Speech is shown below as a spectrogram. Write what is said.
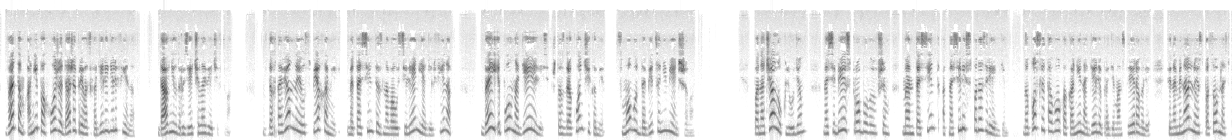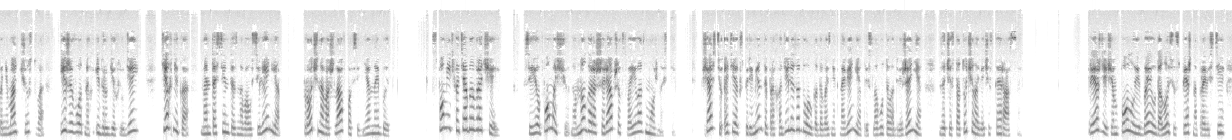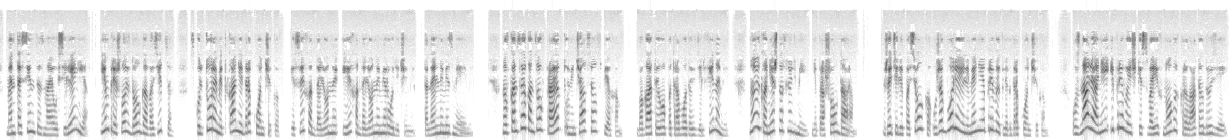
В этом они, похоже, даже превосходили дельфинов, давних друзей человечества. Вдохновенные успехами метасинтезного усиления дельфинов, Бэй и Пол надеялись, что с дракончиками смогут добиться не меньшего. Поначалу к людям, на себе испробовавшим ментасинт, относились с подозрением, но после того, как они на деле продемонстрировали феноменальную способность понимать чувства и животных, и других людей, Техника ментосинтезного усиления прочно вошла в повседневный быт. Вспомнить хотя бы врачей, с ее помощью намного расширявших свои возможности. К счастью, эти эксперименты проходили задолго до возникновения пресловутого движения за чистоту человеческой расы. Прежде чем Полу и Бэй удалось успешно провести ментосинтезное усиление, им пришлось долго возиться с культурами тканей дракончиков и с их, отдаленной, и их отдаленными родичами, тоннельными змеями. Но в конце концов проект увенчался успехом. Богатый опыт работы с дельфинами, ну и, конечно, с людьми, не прошел даром. Жители поселка уже более или менее привыкли к дракончикам. Узнали они и привычки своих новых крылатых друзей.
